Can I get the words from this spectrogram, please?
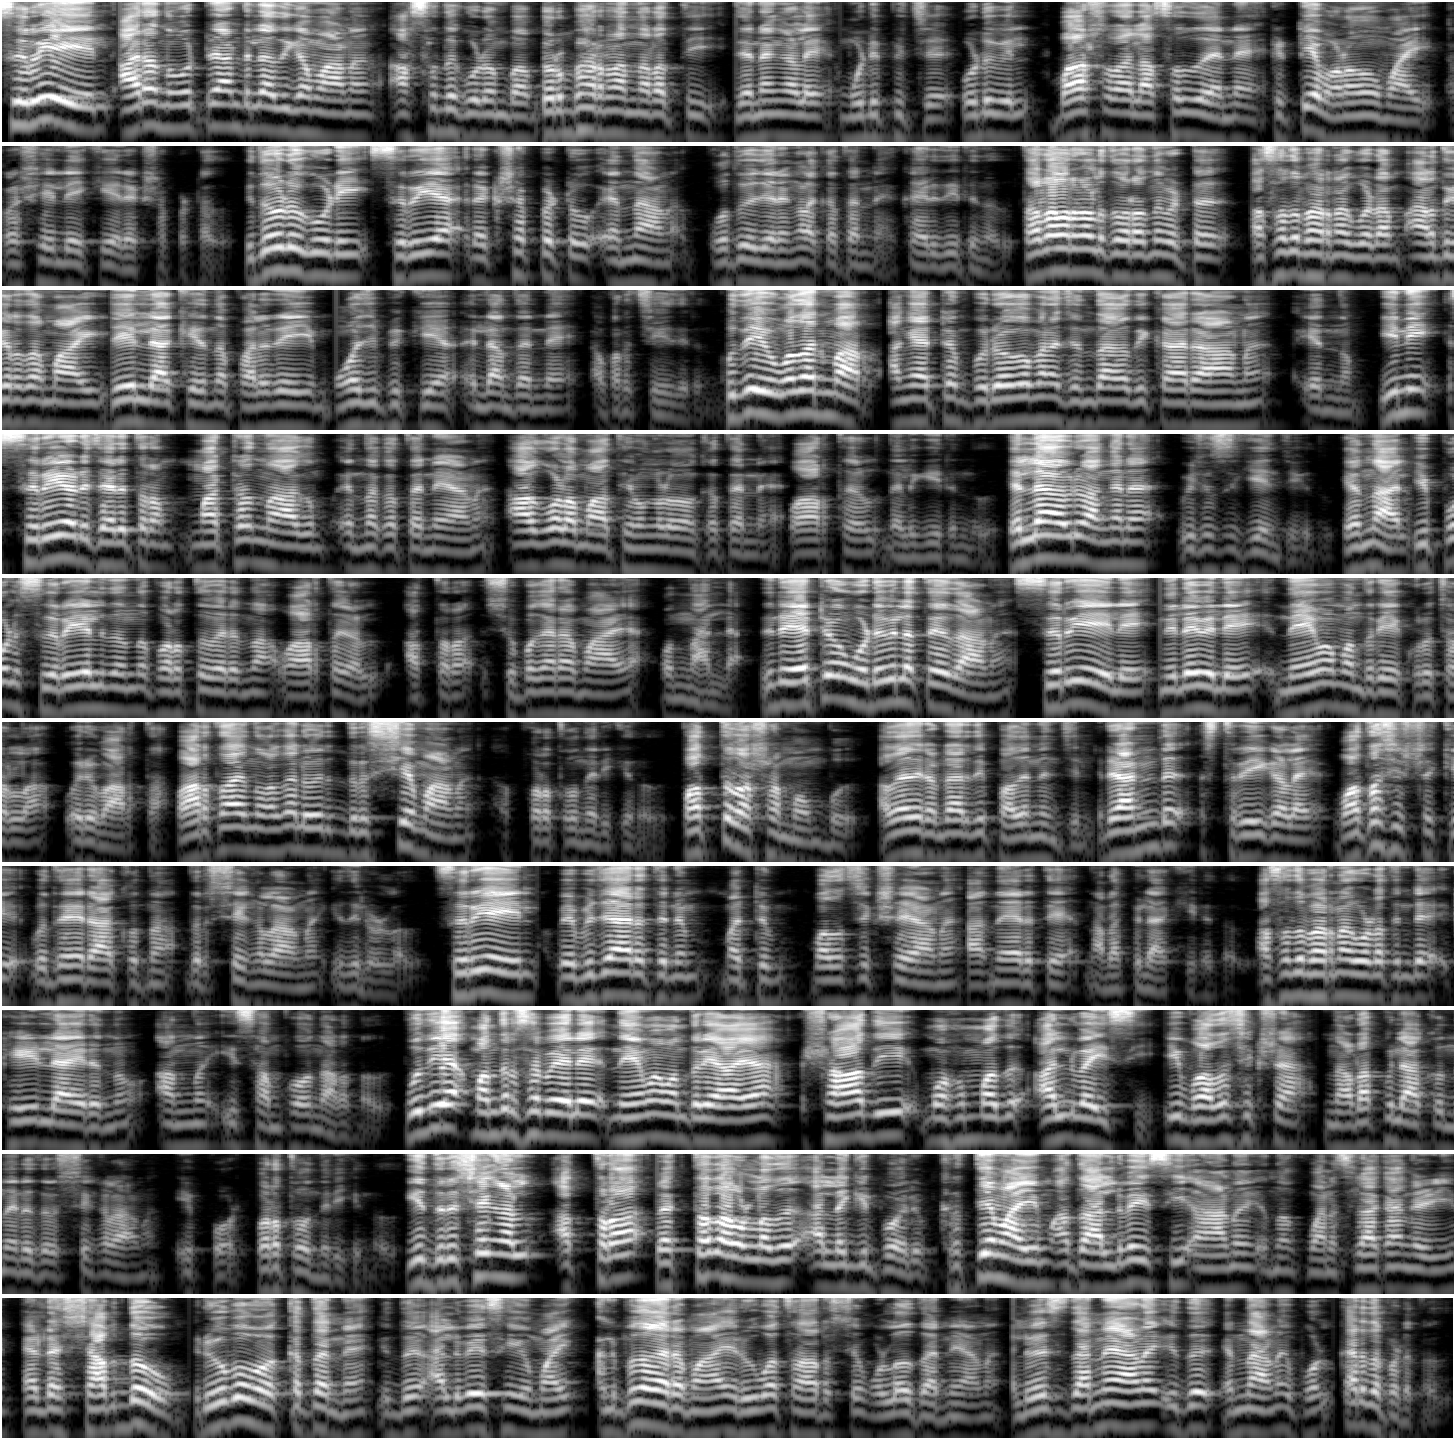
സിറിയയിൽ അരനൂറ്റാണ്ടിലധികമാണ് അസദ് കുടുംബം ദുർഭരണം നടത്തി ജനങ്ങളെ മുടിപ്പിച്ച് ഒടുവിൽ ബാഷർ അൽ അസദ് തന്നെ കിട്ടിയ പണവുമായി റഷ്യയിലേക്ക് രക്ഷപ്പെട്ടത്. ഇതോടുകൂടി സിറിയ രക്ഷപ്പെട്ടു എന്നാണ് പൊതുവെ പൊതുജനങ്ങളൊക്കെ തന്നെ കരുതിയിരുന്നത്. തടവറകൾ തുറന്നുവിട്ട് അസദ് ഭരണകൂടം അനധികൃതമായി ജയിലിലാക്കിയിരുന്ന പലരെയും മോചിപ്പിക്കുക എല്ലാം തന്നെ അവർ ചെയ്തിരുന്നു. പുതിയ യുവതന്മാർ അങ്ങേറ്റം പുരോഗമന ചിന്താഗതിക്കാരാണ് എന്നും ഇനി സിറിയയുടെ ചരിത്രം മറ്റൊന്നാകും എന്നൊക്കെ തന്നെയാണ് ആഗോള മാധ്യമങ്ങളും ഒക്കെ തന്നെ വാർത്തകൾ നൽകിയിരുന്നത്. എല്ലാവരും അങ്ങനെ വിശ്വസിക്കുകയും ചെയ്തു. എന്നാൽ ഇപ്പോൾ സിറിയയിൽ നിന്ന് പുറത്തു വരുന്ന വാർത്തകൾ അത്ര ശുഭകരമായ ഒന്നല്ല. ഇതിന്റെ ഏറ്റവും ഒടുവിലത്തേതാണ് സിറിയയിലെ നിലവിലെ നിയമമന്ത്രിയെക്കുറിച്ചുള്ള ഒരു വാർത്ത. വാർത്ത എന്ന് പറഞ്ഞാൽ ഒരു ദൃശ്യമാണ് പുറത്തു വന്നിരിക്കുന്നത്. പത്ത് വർഷം മുമ്പ് അതായത് രണ്ടായിരത്തി പതിനഞ്ചിൽ രണ്ട് സ്ത്രീകളെ വധശിക്ഷയ്ക്ക് വിധേയരാക്കുന്ന ദൃശ്യങ്ങളാണ് ഇതിലുള്ളത്. സിറിയയിൽ വ്യഭിചാരത്തിനും മറ്റും വധശിക്ഷയാണ് നേരത്തെ നടപ്പിലാക്കിയിരുന്നത്. അസദ് ഭരണകൂടത്തിന്റെ കീഴിലായിരുന്നു അന്ന് ഈ സംഭവം നടന്നത്. പുതിയ മന്ത്രിസഭയിലെ നിയമമന്ത്രിയായ ഷാദി മുഹമ്മദ് അൽ വൈസി ഈ വധശിക്ഷ നടപ്പിലാക്കുന്നതിന്റെ ദൃശ്യങ്ങളാണ് ഇപ്പോൾ പുറത്തു വന്നിരിക്കുന്നത്. ഈ ദൃശ്യങ്ങൾ അത്ര വ്യക്തത ഉള്ളത് അല്ലെങ്കിൽ പോലും കൃത്യമായും അത് അൽവേസി ആണ് എന്ന് നമുക്ക് മനസ്സിലാക്കാൻ കഴിയും. അയാളുടെ ശബ്ദവും രൂപവും ഒക്കെ തന്നെ ഇത് അൽവേസിയുമായി അത്ഭുതകരമായ രൂപസാദൃശ്യം ഉള്ളത് തന്നെയാണ്. അൽവേസി തന്നെയാണ് ഇത് എന്നാണ് ഇപ്പോൾ കരുതപ്പെടുന്നത്.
